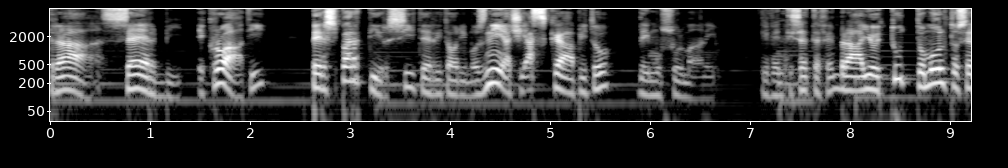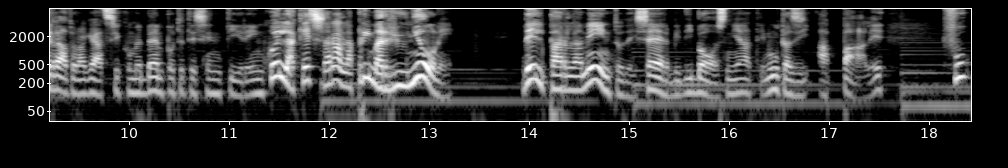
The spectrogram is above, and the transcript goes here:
tra serbi e croati per spartirsi i territori bosniaci a scapito dei musulmani. Il 27 febbraio è tutto molto serrato, ragazzi, come ben potete sentire, in quella che sarà la prima riunione del Parlamento dei serbi di Bosnia, tenutasi a Pale, fu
